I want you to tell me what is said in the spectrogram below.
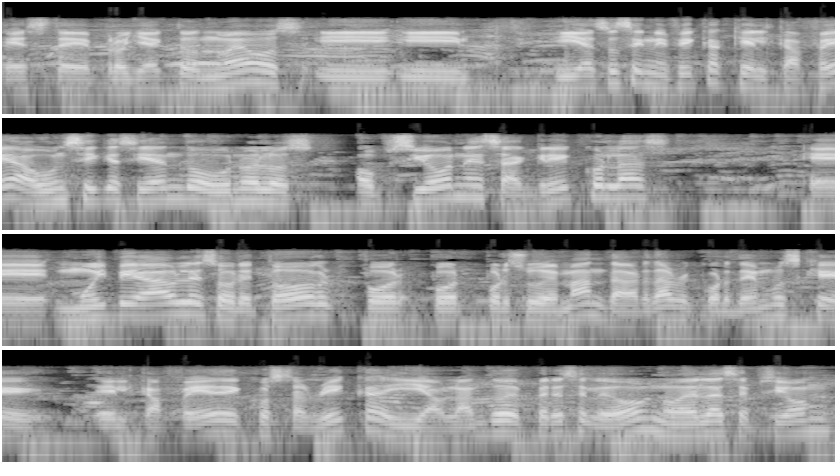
este, proyectos nuevos y, y eso significa que el café aún sigue siendo una de las opciones agrícolas eh, muy viable, sobre todo por, por, su demanda, ¿verdad? Recordemos que el café de Costa Rica, y hablando de Pérez Celedón, no es la excepción,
